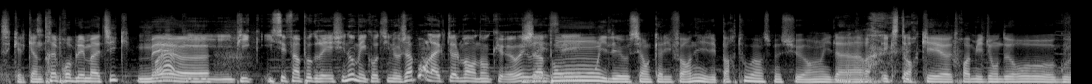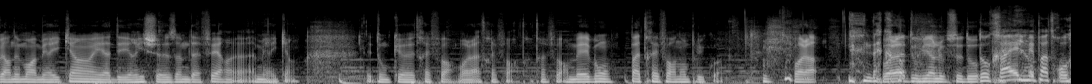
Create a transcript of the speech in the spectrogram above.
c'est quelqu'un de très problématique, mais Voilà, euh, puis, puis il s'est fait un peu griller chez nous, mais il continue au Japon, là, actuellement. Donc, euh, oui, oui, Japon, il est aussi en Californie, il est partout, hein, ce monsieur. hein. Il a extorqué euh, 3 millions d'euros au gouvernement américain et à des riches hommes d'affaires euh, américains. Et donc euh, très fort, voilà, très fort, très très fort. Mais bon, pas très fort non plus, quoi. voilà, voilà d'où vient le pseudo. Donc Raël, mais pas trop.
